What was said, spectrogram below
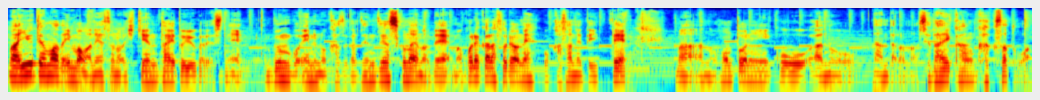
まあ言うてもまだ今はね、その被験体というかですね、分母 N の数が全然少ないので、まあこれからそれをね、こう重ねていって、まああの、本当にこう、あの、なんだろうな、世代間格差とは、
